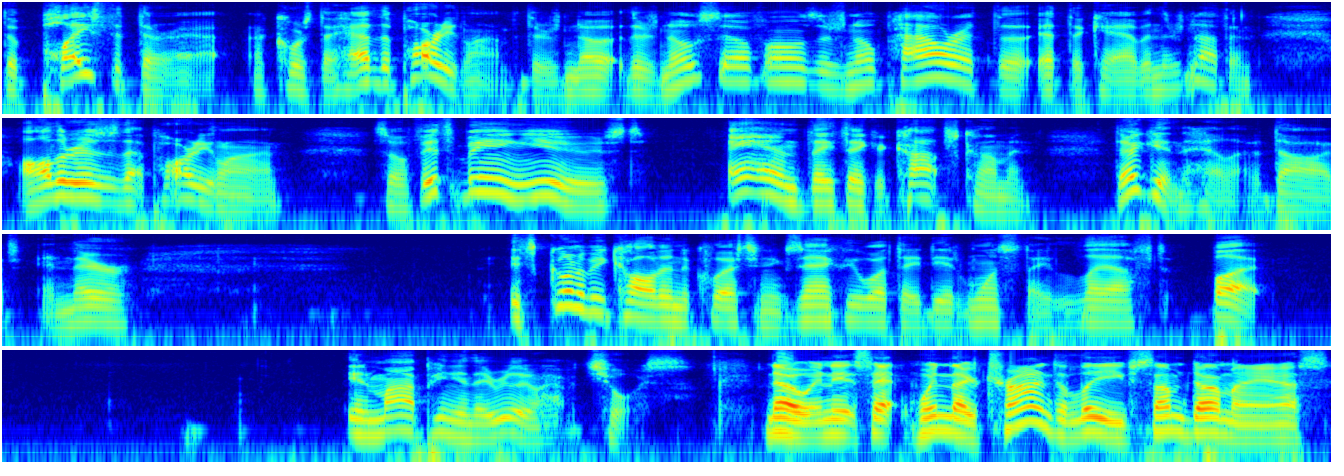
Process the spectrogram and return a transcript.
The place that they're at, of course, they have the party line, but there's no there's no cell phones, there's no power at the at the cabin, there's nothing. All there is is that party line. So if it's being used, and they think a cop's coming, they're getting the hell out of Dodge, and they're it's going to be called into question exactly what they did once they left, but in my opinion, they really don't have a choice. No, and it's that when they're trying to leave, some dumbass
